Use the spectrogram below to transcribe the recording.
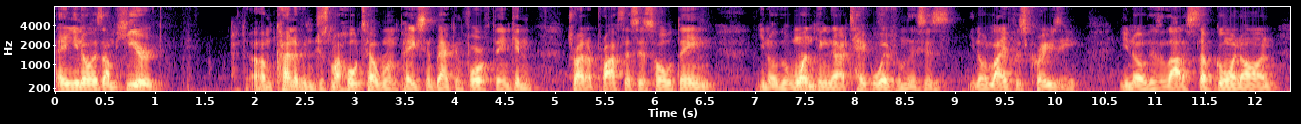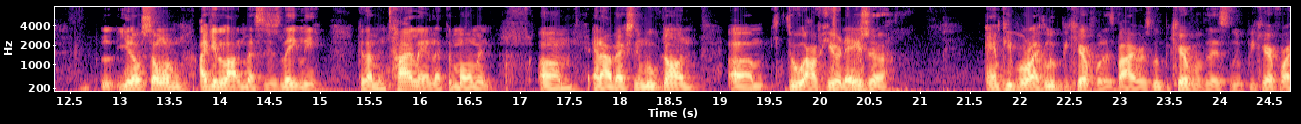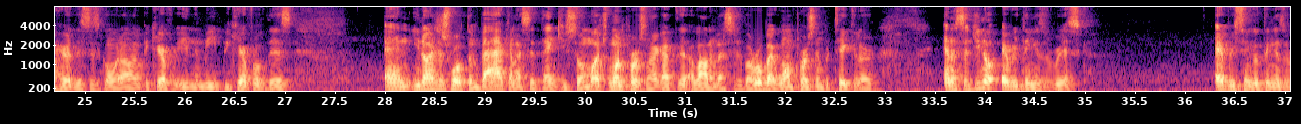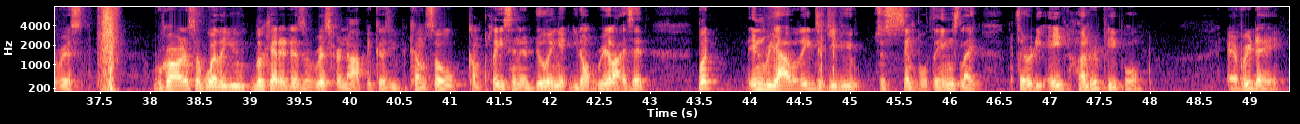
And you know, as I'm here, I'm kind of in just my hotel room pacing back and forth, thinking, trying to process this whole thing. You know, the one thing that I take away from this is, you know, life is crazy. You know, there's a lot of stuff going on you know, someone, I get a lot of messages lately because I'm in Thailand at the moment um, and I've actually moved on um, throughout here in Asia. And people are like, Luke, be careful of this virus. Luke, be careful of this. Luke, be careful. I hear this is going on. Be careful eating the meat. Be careful of this. And, you know, I just wrote them back and I said, thank you so much. One person, I got the, a lot of messages, but I wrote back one person in particular. And I said, you know, everything is a risk. Every single thing is a risk regardless of whether you look at it as a risk or not, because you've become so complacent in doing it, you don't realize it. But in reality, to give you just simple things like 3,800 people every day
